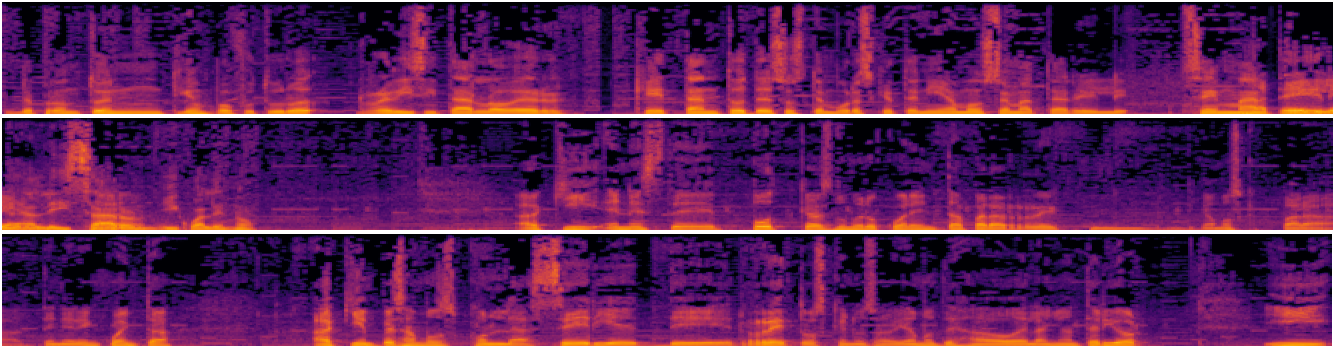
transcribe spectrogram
de pronto en un tiempo futuro revisitarlo a ver qué tantos de esos temores que teníamos se, materiali- se materializaron Materializaron. y cuáles no. Aquí en este podcast número 40, para re- digamos para tener en cuenta, aquí empezamos con la serie de retos que nos habíamos dejado del año anterior. Y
